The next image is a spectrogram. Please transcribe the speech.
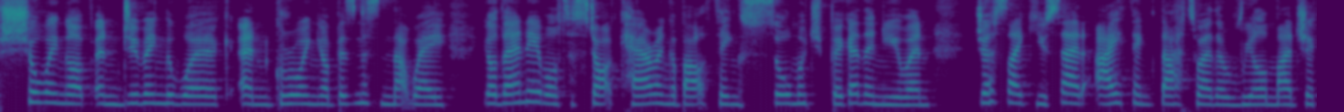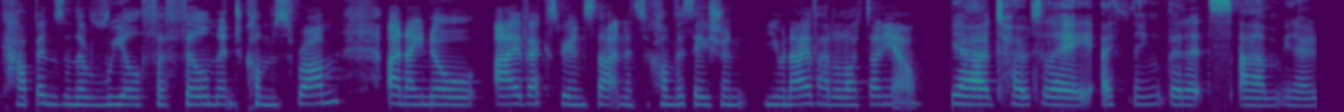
showing up and doing the work and growing your business in that way, you're then able to start caring about things so much bigger than you. And just like you said, I think that's where the real magic happens and the real fulfillment comes from. And I know I've experienced that, and it's a conversation you and I have had a lot, Danielle. Yeah, totally. I think that it's um, you know,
